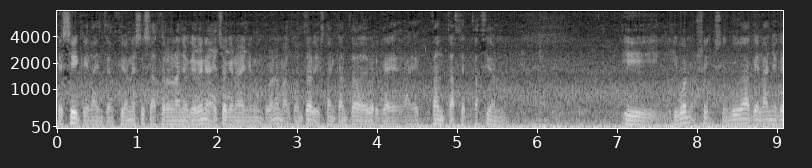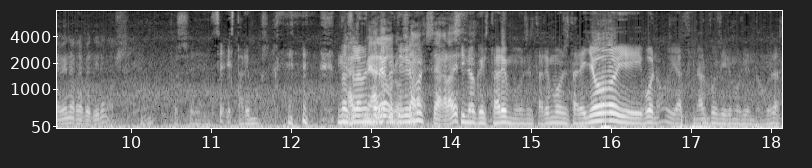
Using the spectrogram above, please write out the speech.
que sí, que la intención es esa, hacerlo el año que viene, de hecho que no hay ningún problema, al contrario, está encantado de ver que hay tanta aceptación. ¿no? Y, y bueno, sí, sin duda que el año que viene repetiremos. Pues eh, estaremos. No me solamente alegro, repetiremos, se- se agradece. sino que estaremos, estaremos, estaré yo y bueno, y al final pues iremos viendo cosas.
